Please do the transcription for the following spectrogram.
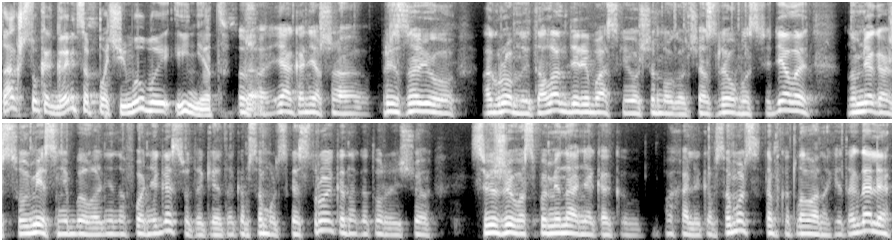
Так что, как говорится, почему бы и нет. Слушай, да. я, конечно, признаю огромный талант Дерибаски, очень много он сейчас для области делает, но мне кажется, уместнее было не на фоне ГЭС, все-таки это комсомольская стройка, на которой еще свежие воспоминания, как пахали комсомольцы там в котлованах и так далее.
